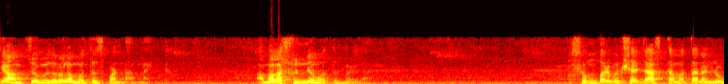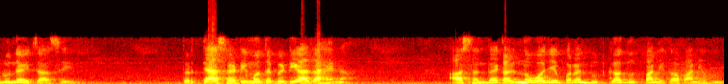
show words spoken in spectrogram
की आमच्या उमेदवाराला मतच पडणार नाहीत. आम्हाला शून्य मतं मिळणार. शंभरपेक्षा जास्त मतांना निवडून यायचं असेल तर त्यासाठी मतपेटी आज आहे ना? आज संध्याकाळी नऊ वाजेपर्यंत दूध का दूध पाणी का पाणी होईल?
